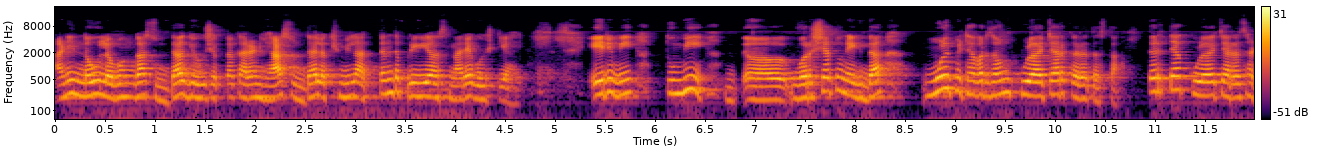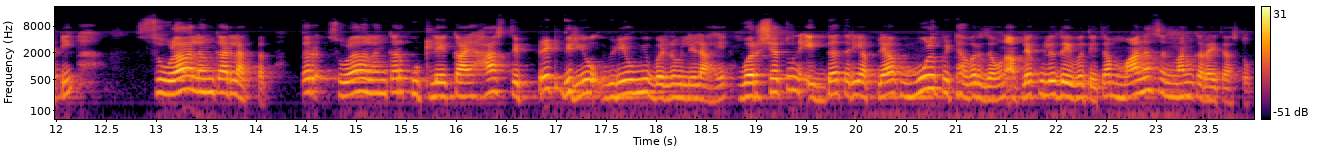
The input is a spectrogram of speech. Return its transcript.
आणि नऊ लवंगासुद्धा घेऊ शकता. कारण ह्यासुद्धा लक्ष्मीला अत्यंत प्रिय असणाऱ्या गोष्टी आहेत. एरवी तुम्ही वर्षातून एकदा मूळ पिठावर जाऊन कुळाचार करत असता. तर त्या कुळाचारासाठी सोळा अलंकार लागतात. तर सोळा अलंकार कुठले काय हा सेपरेट व्हिडिओ व्हिडिओ मी बनवलेला आहे. वर्षातून एकदा तरी आपल्या मूळ पीठावर जाऊन आपल्या कुलदैवतेचा मानसन्मान करायचा असतो.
